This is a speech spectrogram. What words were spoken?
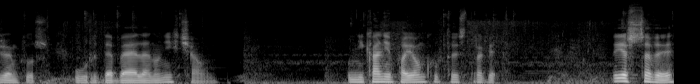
Wziąłem klucz. Kurde bele, no nie chciałem. Unikanie pająków to jest tragedia. No jeszcze wy.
